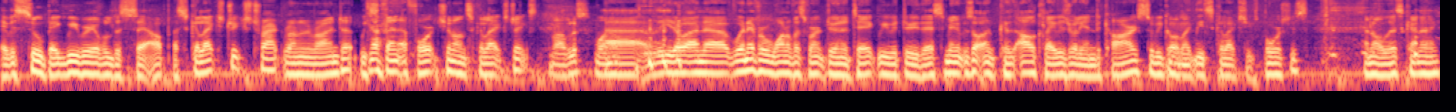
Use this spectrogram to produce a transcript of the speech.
it was so big we were able to set up a Scalextric track running around it. We spent a fortune on Scalextric. Marvelous. Uh, you know, and uh, whenever one of us weren't doing a take, we would do this. I mean, it was because Al Clay was really into cars, so we got like these Scalextric Porsches and all this kind of thing.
